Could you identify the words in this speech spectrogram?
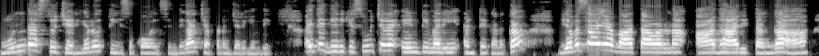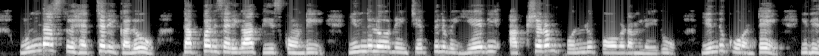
ముందస్తు చర్యలు తీసుకోవాల్సిందిగా చెప్పడం జరిగింది. అయితే దీనికి సూచన ఏంటి మరి అంటే కనుక వ్యవసాయ వాతావరణ ఆధారితంగా ముందస్తు హెచ్చరికలు తప్పనిసరిగా తీసుకోండి. ఇందులో నేను చెప్పినవి ఏది అక్షరం పొల్లుపోవడం లేదు. ఎందుకు అంటే ఇది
